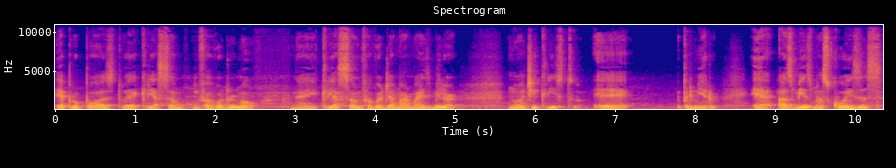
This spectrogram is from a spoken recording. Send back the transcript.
é propósito, é criação em favor do irmão, né? e criação em favor de amar mais e melhor. No anticristo, é, primeiro, é as mesmas coisas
